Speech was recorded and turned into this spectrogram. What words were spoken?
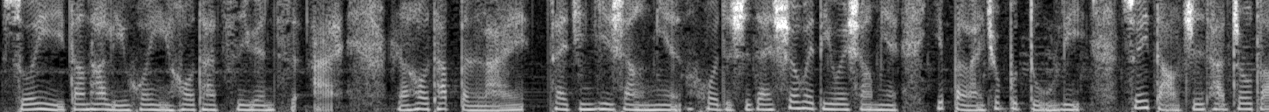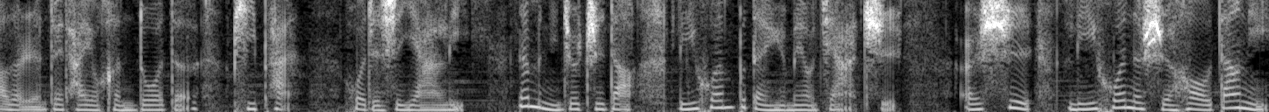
所以当他离婚以后，他自怨自艾，然后他本来在经济上面或者是在社会地位上面也本来就不独立，所以导致他周遭的人对他有很多的批判或者是压力。那么你就知道，离婚不等于没有价值。而是离婚的时候，当你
